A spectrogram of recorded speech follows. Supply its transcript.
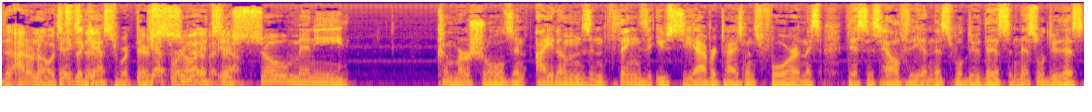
the I don't know. It it's takes the, guesswork there's guesswork so out of it's, it. Yeah. there's so many commercials and items and things that you see advertisements for and this this is healthy and this will do this and this will do this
